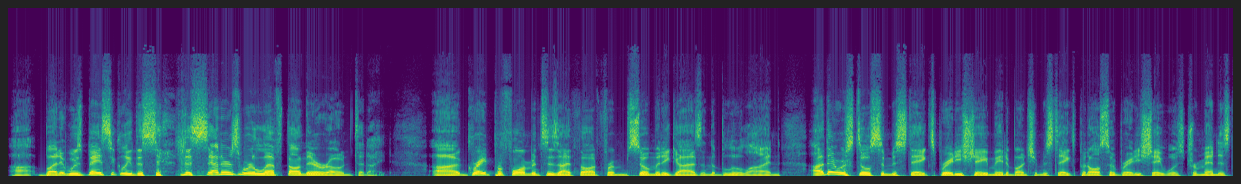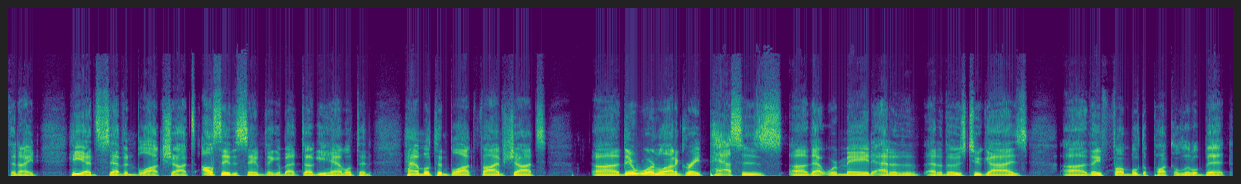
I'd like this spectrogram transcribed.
Uh, but it was basically the the centers were left on their own tonight. Uh, great performances, I thought, from so many guys on the blue line. Uh, there were still some mistakes. Brady Skjei made a bunch of mistakes, but also Brady Skjei was tremendous tonight. He had seven block shots. I'll say the same thing about Dougie Hamilton. Hamilton blocked five shots. Uh, there weren't a lot of great passes uh, that were made out of the, out of those two guys. Uh, they fumbled the puck a little bit.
